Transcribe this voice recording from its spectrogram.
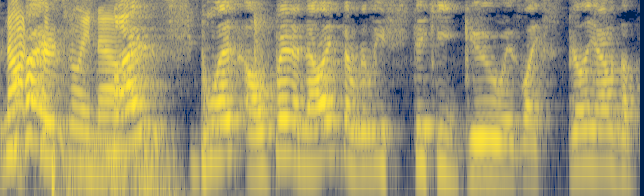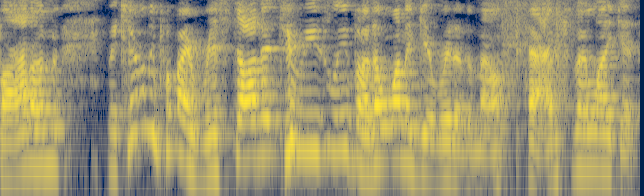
not Mine's- personally, no. Mine's split open, and now like the really sticky goo is like spilling out of the bottom. And I can't really put my wrist on it too easily, but I don't want to get rid of the mouse pad because I like it.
